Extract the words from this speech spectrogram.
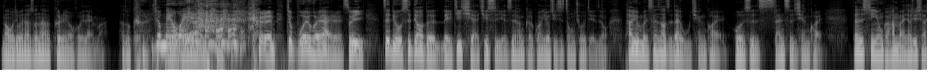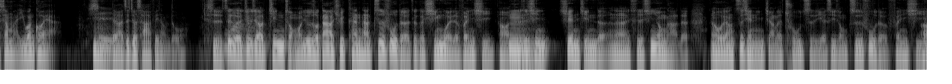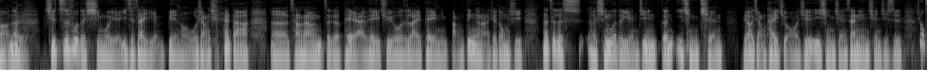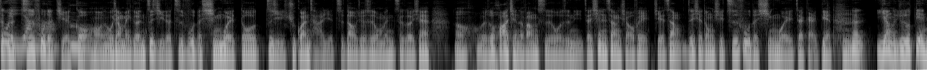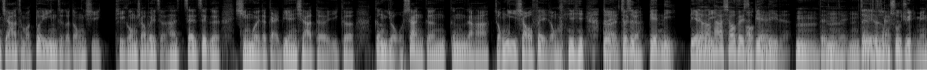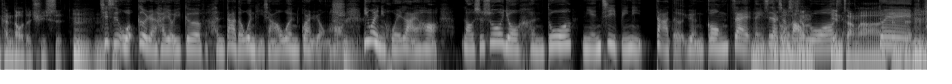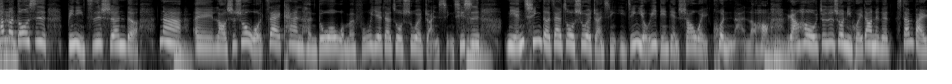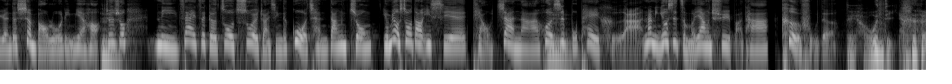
然后我就问他说，那客人有回来吗？他说客人就没有回来，客人就不会回来了，所以这流失掉的累积起来，其实也是很可观。尤其是中秋节这种，他原本身上只带五千块或者是三四千块，但是信用卡他买下去，他想买一万块啊，是，嗯，对啊，这就差非常多。是这个就叫金种哦，就是说大家去看他支付的这个行为的分析啊，就是信现金的，那是信用卡的，那或像之前您讲的储值也是一种支付的分析啊。那其实支付的行为也一直在演变哦。我想现在大家呃常常这个配来配去，或是来配，你绑定了哪些东西？那这个是呃行为的演进跟疫情前。不要讲太久啊！其实疫情前三年前，其实这个支付的结构哈，我想每个人自己的支付的行为都自己去观察，也知道，就是我们这个现在呃，有时候花钱的方式，或者是你在线上消费结账这些东西，支付的行为在改变。那一样的，就是说店家怎么对应这个东西，提供消费者他在这个行为的改变下的一个更友善跟更让他容易消费，容易对，就是便利。要让他消费是便利的，嗯，对对对，嗯，这个也是从数据里面看到的趋势。嗯，其实我个人还有一个很大的问题想要问冠荣哈，因为你回来哈，老实说有很多年纪比你大的员工在，等于是在圣保罗店长啦，对，他们都是比你资深的。那诶，老实说，我在看很多我们服务业在做数位转型，其实年轻的在做数位转型已经有一点点稍微困难了哈。然后就是说，你回到那个三百人的圣保罗里面哈，就是说。你在这个做数位转型的过程当中，有没有受到一些挑战啊，或者是不配合啊？嗯、那你又是怎么样去把它克服的？对，好问题。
